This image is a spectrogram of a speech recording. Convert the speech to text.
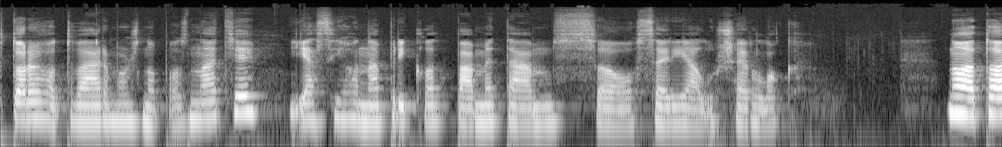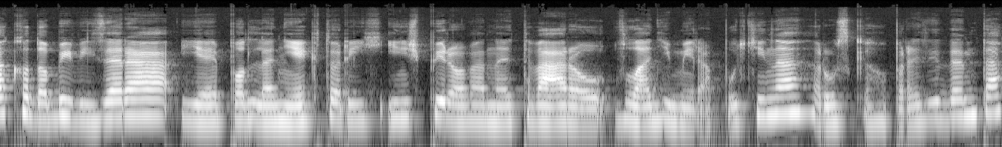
ktorého tvár možno poznáte. Ja si ho napríklad pamätám z seriálu Sherlock. No a to, ako doby vyzerá, je podľa niektorých inšpirované tvárou Vladimíra Putina, ruského prezidenta.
